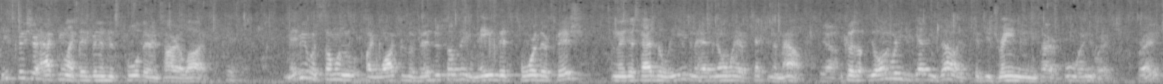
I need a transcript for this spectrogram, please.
These fish are acting like they've been in this pool their entire lives. Maybe it was someone who like watches the vids or something, made this for their fish, and they just had to leave, and they had no way of catching them out. Yeah. Because the only way you could get these out is if you drain the entire pool anyway, right?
